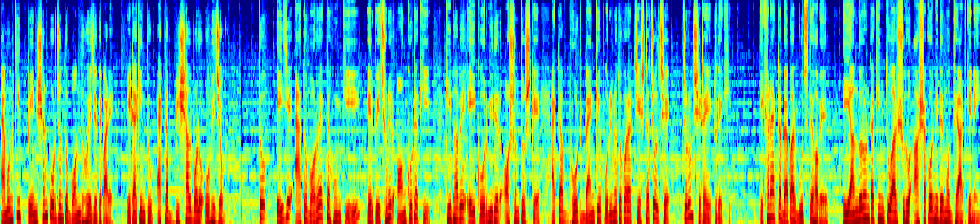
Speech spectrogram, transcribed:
এমনকি পেনশন পর্যন্ত বন্ধ হয়ে যেতে পারে। এটা কিন্তু একটা বিশাল বড় অভিযোগ। তো এই যে এত বড় একটা হুমকি, এর পেছনের অঙ্কটা কি? কীভাবে এই কর্মীদের অসন্তোষকে একটা ভোট ব্যাংকে পরিণত করার চেষ্টা চলছে? চলুন সেটাই একটু দেখি। এখানে একটা ব্যাপার বুঝতে হবে, এই আন্দোলনটা কিন্তু আর শুধু আশাকর্মীদের মধ্যে আটকে নেই।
